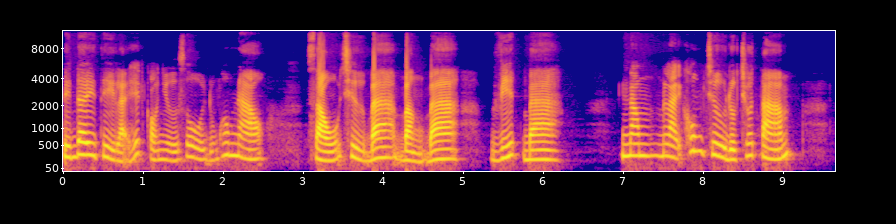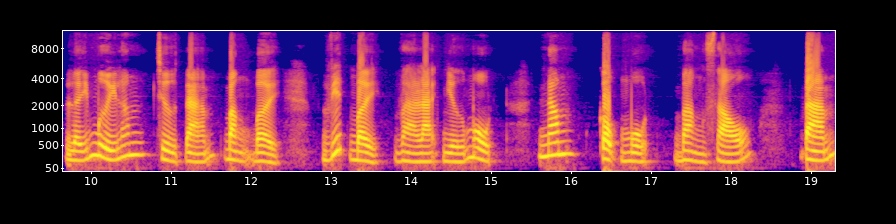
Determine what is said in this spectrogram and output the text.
Đến đây thì lại hết có nhớ rồi đúng không nào? 6 trừ 3 bằng 3, viết 3. 5 lại không trừ được cho 8, lấy 15 trừ 8 bằng 7, viết 7 và lại nhớ 1. 5 cộng 1 bằng 6, 8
